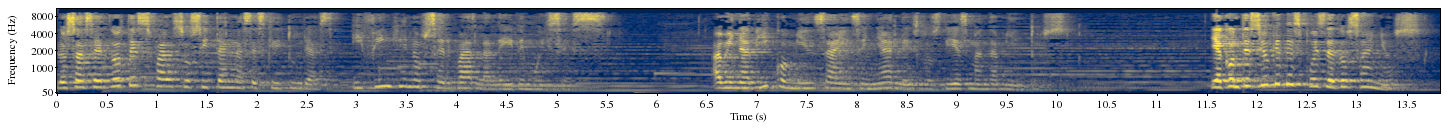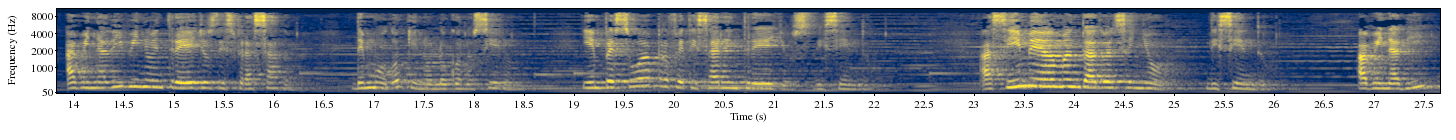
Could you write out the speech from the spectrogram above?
Los sacerdotes falsos citan las escrituras y fingen observar la ley de Moisés. Abinadí comienza a enseñarles los diez mandamientos. Y aconteció que después de dos años, Abinadí vino entre ellos disfrazado, de modo que no lo conocieron, y empezó a profetizar entre ellos, diciendo, Así me ha mandado el Señor, diciendo, Abinadí,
